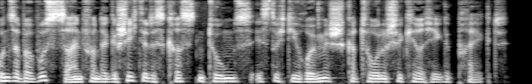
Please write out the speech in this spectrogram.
Unser Bewusstsein von der Geschichte des Christentums ist durch die römisch-katholische Kirche geprägt.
